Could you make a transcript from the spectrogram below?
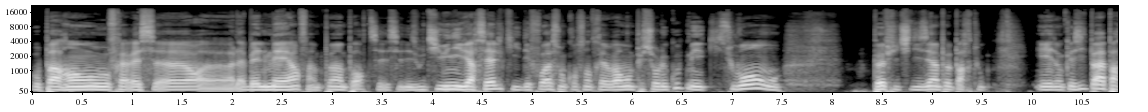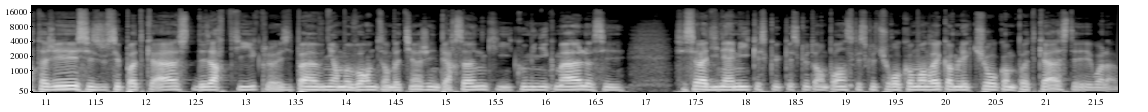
aux parents, aux frères et sœurs, euh, à la belle-mère, enfin peu importe. C'est des outils universels qui des fois sont concentrés vraiment plus sur le couple, mais qui souvent peuvent s'utiliser un peu partout. Et donc n'hésite pas à partager ces, ces, podcasts, des articles, n'hésite pas à venir me voir en me disant bah tiens j'ai une personne qui communique mal, c'est ça la dynamique, qu'est-ce que tu en penses, qu'est-ce que tu recommanderais comme lecture ou comme podcast? Et voilà.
